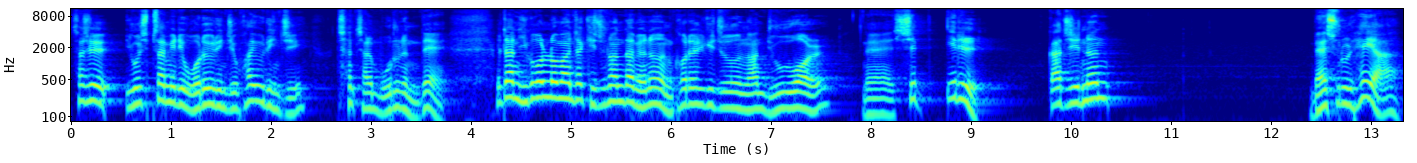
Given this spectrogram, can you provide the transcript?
사실 6월 13일이 월요일인지 화요일인지 참 잘 모르는데 일단 이걸로만 기준한다면은 거래일 기준 한 6월 네, 11일 까지는 매수를 해야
